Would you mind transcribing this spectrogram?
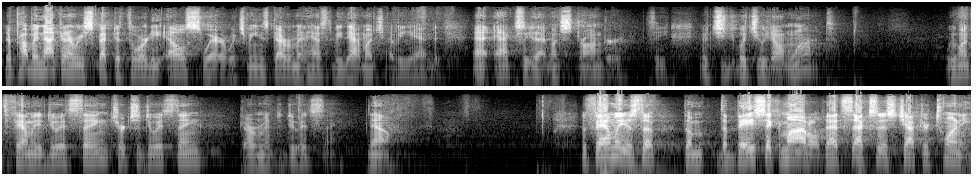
they're probably not going to respect authority elsewhere, which means government has to be that much heavy handed, actually, that much stronger, see, which, which we don't want. We want the family to do its thing, church to do its thing, government to do its thing. Now, the family is the, the, the basic model. That's Exodus chapter 20.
